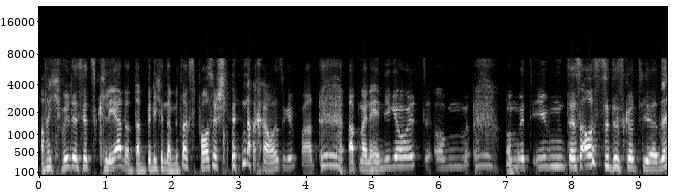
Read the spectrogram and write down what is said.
aber ich will das jetzt klären. Und dann bin ich in der Mittagspause schnell nach Hause gefahren, hab mein Handy geholt, um, um mit ihm das auszudiskutieren.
